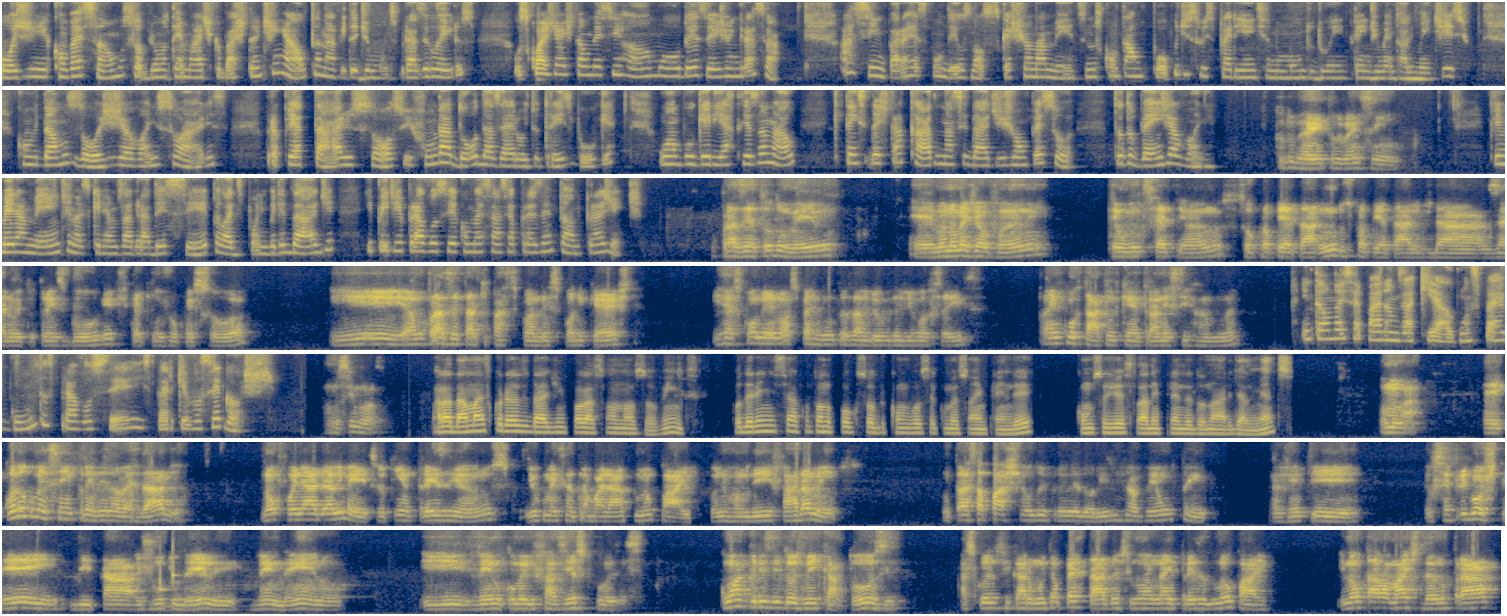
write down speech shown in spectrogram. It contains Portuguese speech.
Hoje conversamos sobre uma temática bastante em alta na vida de muitos brasileiros, os quais já estão nesse ramo ou desejam ingressar. Assim, para responder os nossos questionamentos e nos contar um pouco de sua experiência no mundo do empreendimento alimentício, convidamos hoje Giovanni Soares, proprietário, sócio e fundador da 083 Burger, uma hamburgueria artesanal que tem se destacado na cidade de João Pessoa. Tudo bem, Giovanni? Tudo bem, tudo bem sim. Primeiramente, nós queríamos agradecer pela disponibilidade e pedir para você começar se apresentando para a gente. O prazer é todo meu. É, meu nome é Giovanni, tenho 27 anos, sou proprietário, um dos proprietários da 083 Burgers, que é aqui em João Pessoa. E é um prazer estar aqui participando desse podcast e respondendo as perguntas, as dúvidas de vocês, para encurtar quem quer entrar nesse ramo, né? Então, nós separamos aqui algumas perguntas para você e espero que você goste. Vamos embora. Para dar mais curiosidade e empolgação aos nossos ouvintes, poderia iniciar contando um pouco sobre como você começou a empreender, como surgiu esse lado empreendedor na área de alimentos? Vamos lá. É, quando eu comecei a empreender, na verdade, não foi na área de alimentos. Eu tinha 13 anos e eu comecei a trabalhar com meu pai. Foi no ramo de fardamentos. Então, essa paixão do empreendedorismo já vem há um tempo. A gente, eu sempre gostei de estar junto dele, vendendo e vendo como ele fazia as coisas. Com a crise de 2014, as coisas ficaram muito apertadas na empresa do meu pai e não estava mais dando para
